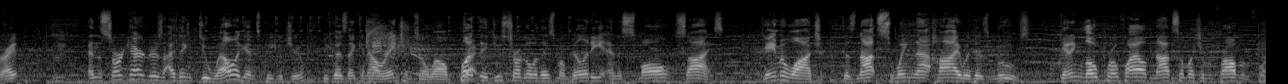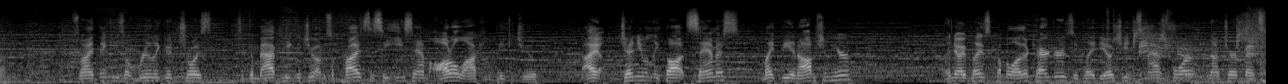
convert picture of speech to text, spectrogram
right? And the sword characters, I think, do well against Pikachu because they can outrange him so well, but Right. they do struggle with his mobility and his small size. Game & Watch does not swing that high with his moves. Getting low profile, not so much of a problem for him. So I think he's a really good choice to combat Pikachu. I'm surprised to see Esam auto-locking Pikachu. I genuinely thought Samus might be an option here. I know he plays a couple other characters. He played Yoshi in Smash 4. Not sure if that's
